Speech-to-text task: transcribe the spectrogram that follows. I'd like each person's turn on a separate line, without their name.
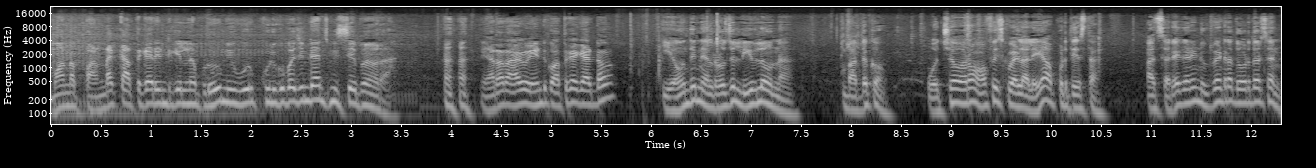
మొన్న పండగ అత్తగారింటికి వెళ్ళినప్పుడు మీ ఊరు కులుకు భజన డాన్స్ మిస్ అయిపోయావురా. ఎరా రాఘవ ఏంటి కొత్తగా గడ్డం?
ఏముంది నెల రోజులు లీవ్లో ఉన్నా. బద్ధకం. వచ్చే వారం ఆఫీస్కి వెళ్ళాలి అప్పుడు తీస్తా. అది సరే కానీ నువ్వేంట్రా దూరదర్శన్?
